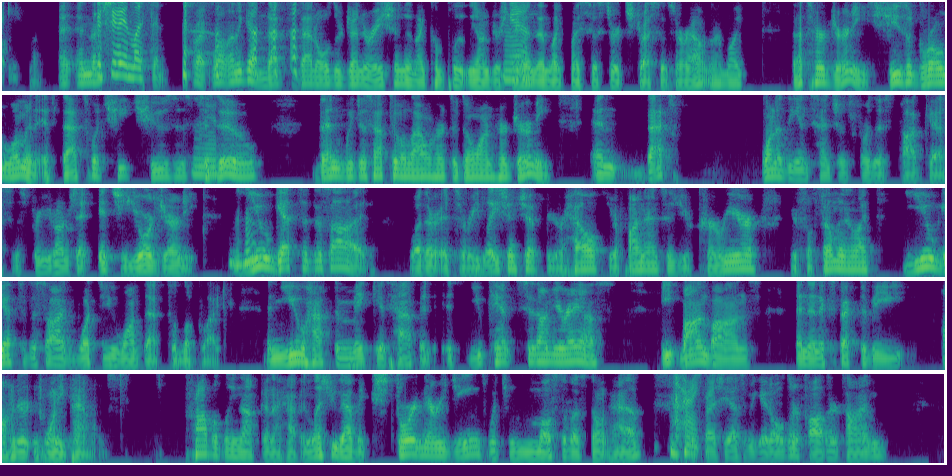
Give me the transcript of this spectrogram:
because she didn't listen right well and again that's that older generation and i completely understand yeah. and like my sister it stresses her out and i'm like that's her journey she's a grown woman if that's what she chooses to do then we just have to allow her to go on her journey. And that's one of the intentions for this podcast is for you to understand it's your journey. Mm-hmm. You get to decide whether it's a relationship, your health, your finances, your career, your fulfillment in life. You get to decide what do you want that to look like. And you have to make it happen. It's you can't sit on your ass, eat bonbons, and then expect to be 120 pounds probably not going to happen unless you have extraordinary genes, which most of us don't have, right. especially as we get older. Father time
